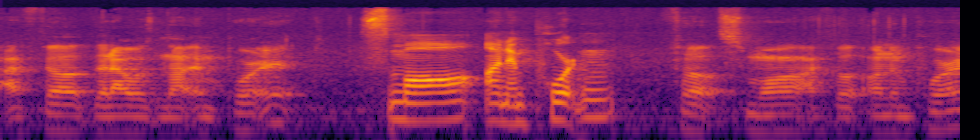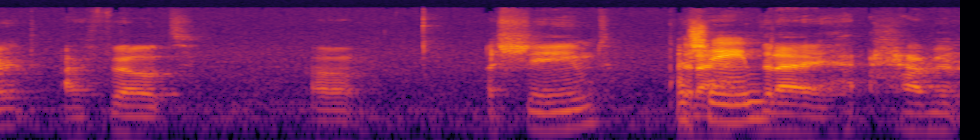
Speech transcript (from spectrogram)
I felt that I was not important. Small, unimportant. Felt small. I felt unimportant. I felt uh, ashamed that Ashamed. I, that I haven't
